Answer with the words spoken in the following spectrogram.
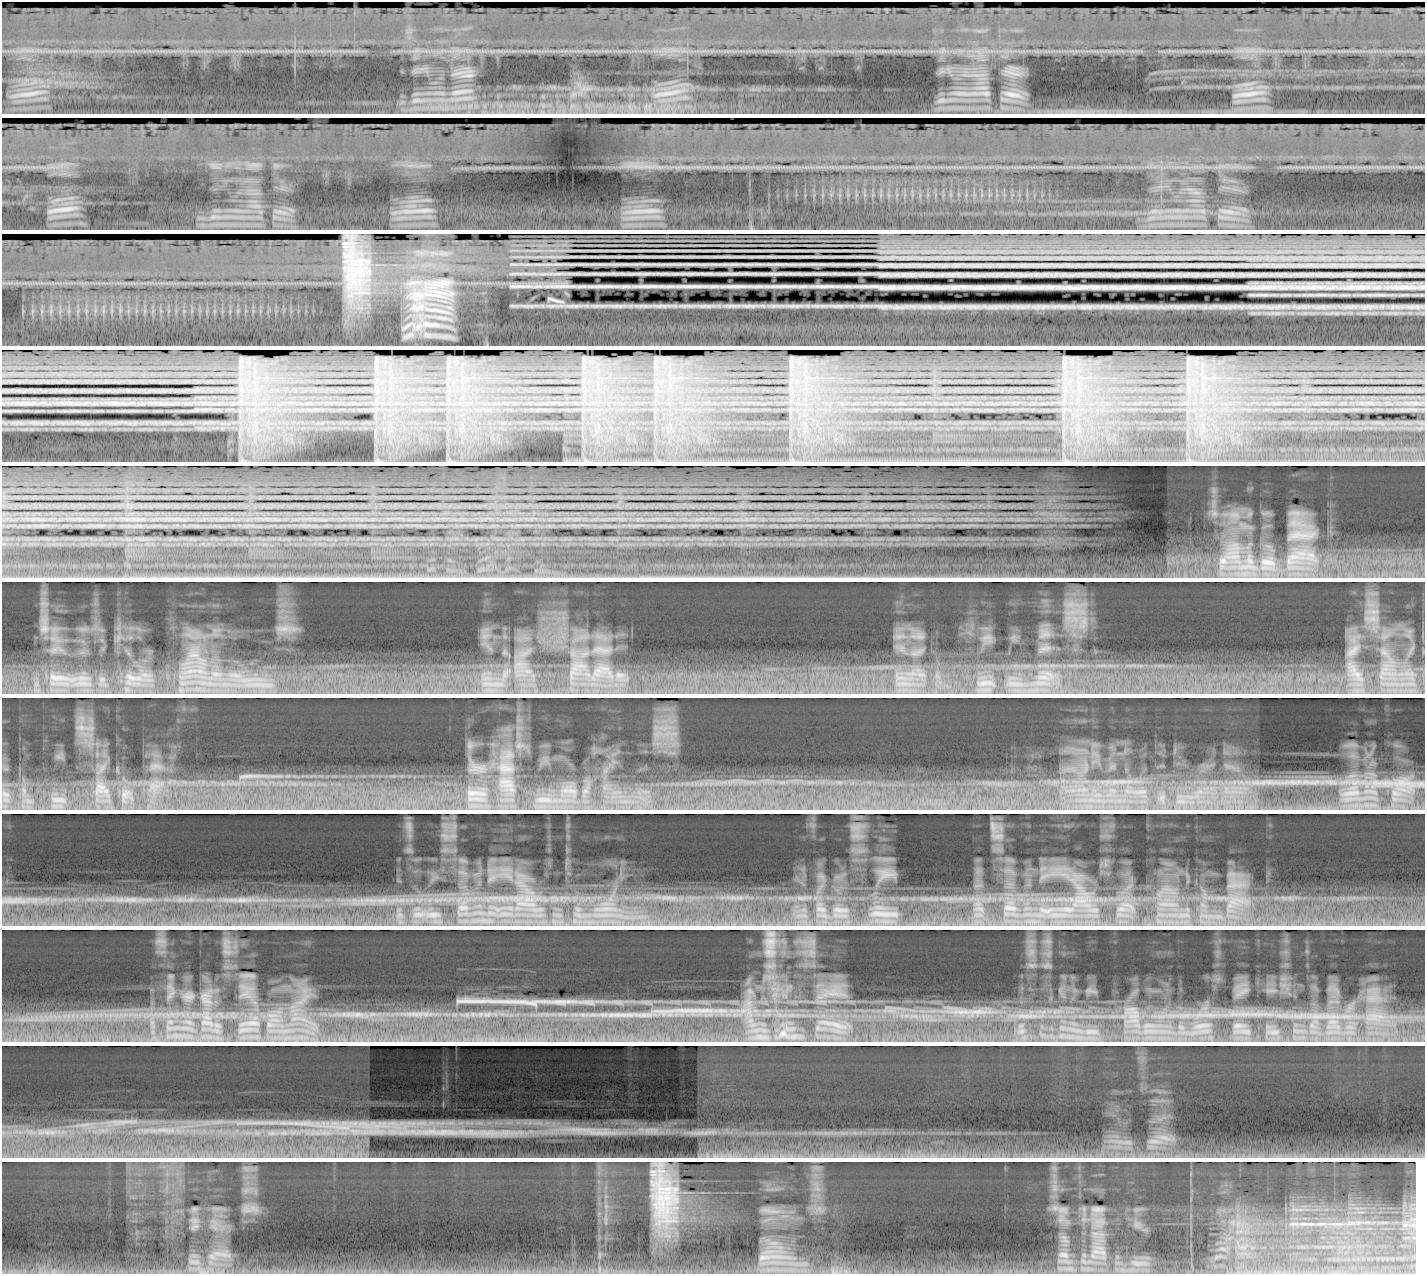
Hello? Is anyone there? Hello? Is anyone out there? Hello? Hello? Is anyone out there? Hello? Hello? Is anyone out there? So I'm gonna go back and say that there's a killer clown on the loose, and I shot at it, and I completely missed. I sound like a complete psychopath. There has to be more behind this. I don't even know what to do right now. 11 o'clock. It's at least seven to eight hours until morning. And if I go to sleep, that's seven to eight hours for that clown to come back. I think I gotta stay up all night. I'm just gonna say it. This is gonna be probably one of the worst vacations I've ever had. Hey, what's that? Pickaxe. Bones. Something happened here. What?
